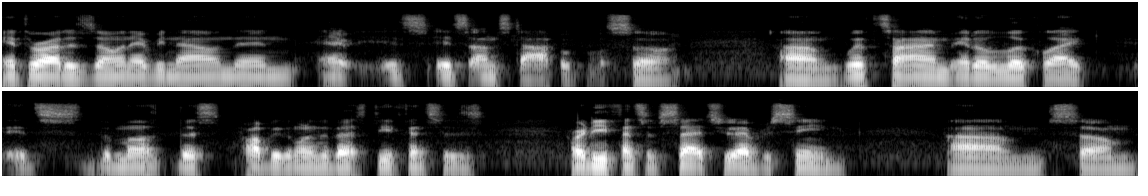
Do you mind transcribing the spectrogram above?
They throw out a zone every now and then. It's it's unstoppable. So um, with time, it'll look like it's the most. This probably one of the best defenses or defensive sets you've ever seen. Um, so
